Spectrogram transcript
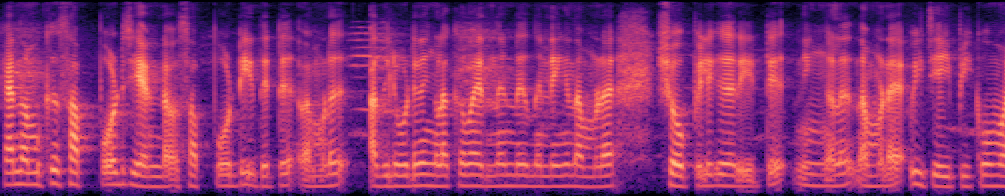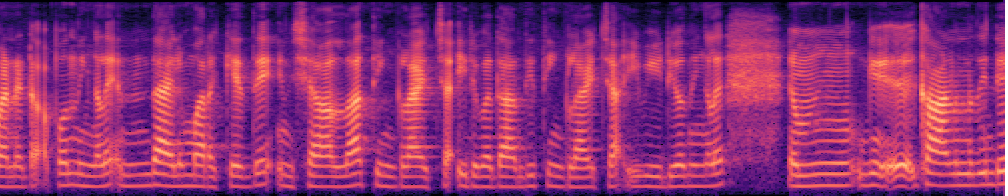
കാരണം നമുക്ക് സപ്പോർട്ട് ചെയ്യണ്ടോ? സപ്പോർട്ട് ചെയ്തിട്ട് നമ്മൾ അതിലൂടെ നിങ്ങളൊക്കെ വരുന്നുണ്ട് എന്നുണ്ടെങ്കിൽ നമ്മുടെ ഷോപ്പിൽ കയറിയിട്ട് നിങ്ങൾ നമ്മളെ വിജയിപ്പിക്കും വേണം കേട്ടോ. അപ്പോൾ നിങ്ങൾ എന്തായാലും മറക്കരുത്. ഇൻഷാല്ല തിങ്കളാഴ്ച ഇരുപതാം തീയതി തിങ്കളാഴ്ച ഈ വീഡിയോ നിങ്ങൾ കാണുന്നതിന്റെ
